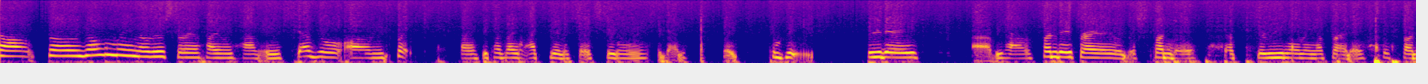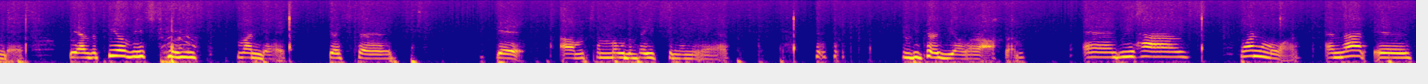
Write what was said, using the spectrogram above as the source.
y'all, so y'all may notice that I finally have a schedule on Twitch, uh, because I'm actually gonna start streaming again, like, completely. Three days, uh, we have Fun Day Friday, or just Fun Day, that's the renaming of Friday, just Fun Day. We have the POV stream Monday, just to get, um, some motivation in the air, because y'all are awesome. And we have one more, and that is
